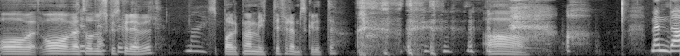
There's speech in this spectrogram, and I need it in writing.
Og, og vet du hva du skulle skrevet? Nei. Spark meg midt i fremskrittet. ah, Men da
